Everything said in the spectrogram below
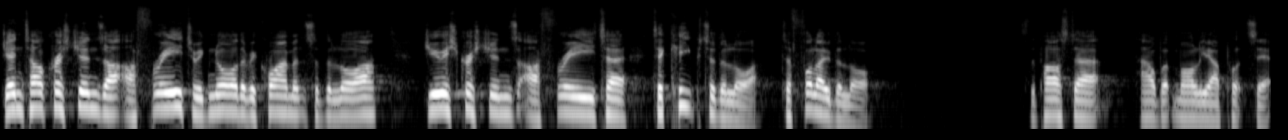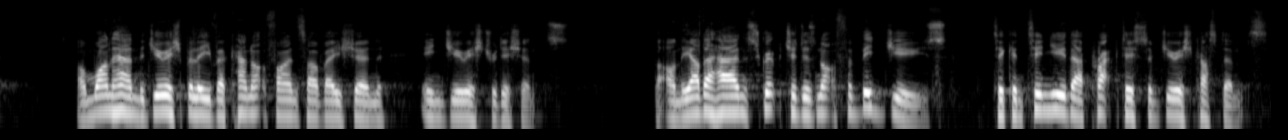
Gentile Christians are, are free to ignore the requirements of the law. Jewish Christians are free to, to keep to the law, to follow the law. As the pastor Albert Mohler puts it, on one hand, the Jewish believer cannot find salvation in Jewish traditions. But on the other hand, Scripture does not forbid Jews to continue their practice of Jewish customs.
